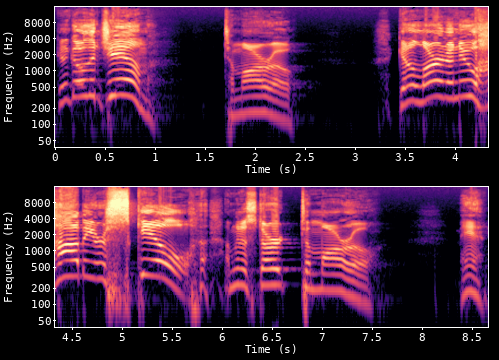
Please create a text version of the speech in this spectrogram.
Going to go to the gym tomorrow. Going to learn a new hobby or skill. I'm going to start tomorrow. Man,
